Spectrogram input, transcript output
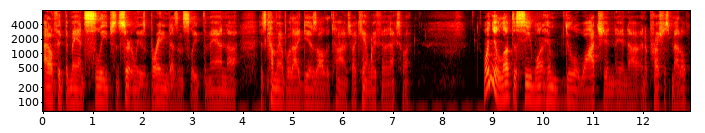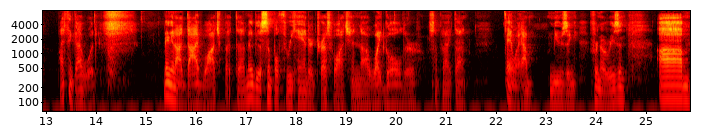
I don't think the man sleeps, and certainly his brain doesn't sleep. The man is coming up with ideas all the time. So I can't wait for the next one. Wouldn't you love to see one, him do a watch in in, uh, in a precious metal? I think I would. Maybe not a dive watch, but uh, maybe a simple three-hander dress watch in uh, white gold or something like that. Anyway, I'm musing for no reason. Um,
